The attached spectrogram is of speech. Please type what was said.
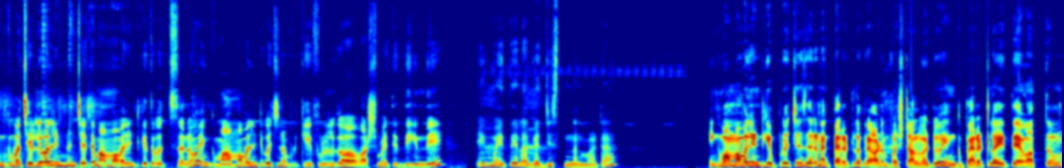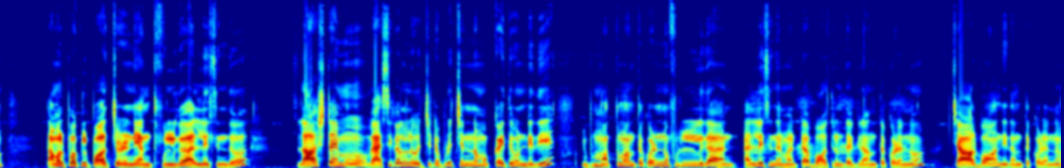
ఇంక మా చెల్లి వాళ్ళ ఇంటి నుంచి అయితే మా అమ్మ వాళ్ళ ఇంటికి అయితే వచ్చాను. ఇంక మా అమ్మ వాళ్ళ ఇంటికి వచ్చినప్పటికి ఫుల్గా వర్షం అయితే దిగింది. మేఘం అయితే ఇలా గర్జిస్తుంది అనమాట ఇంక మా అమ్మ వాళ్ళ ఇంటికి ఎప్పుడు వచ్చినా సరే నాకు పెరట్లోకి రావడం ఫస్ట్ అలవాటు. ఇంక పెరట్లో అయితే మొత్తం తమలపాకులు పాదు చూడండి అంత ఫుల్గా అల్లేసిందో. లాస్ట్ టైం వేసవికాలంలో వచ్చేటప్పుడు చిన్న మొక్క అయితే ఉండేది. ఇప్పుడు మొత్తం అంతా కూడాను ఫుల్గా అల్లేసింది అనమాట బాత్రూమ్ దగ్గర అంతా కూడాను. చాలా బాగుంది ఇదంతా కూడాను.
